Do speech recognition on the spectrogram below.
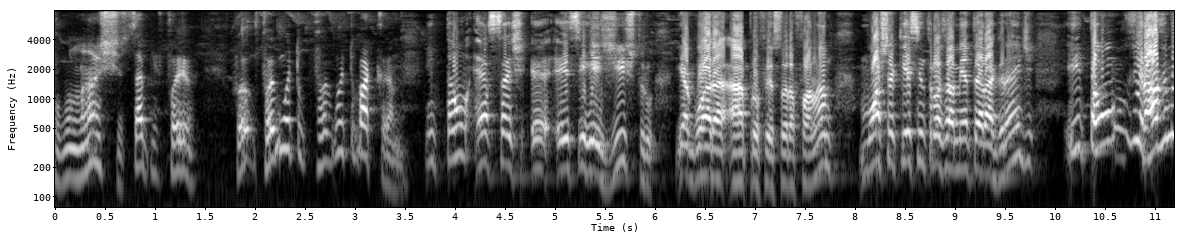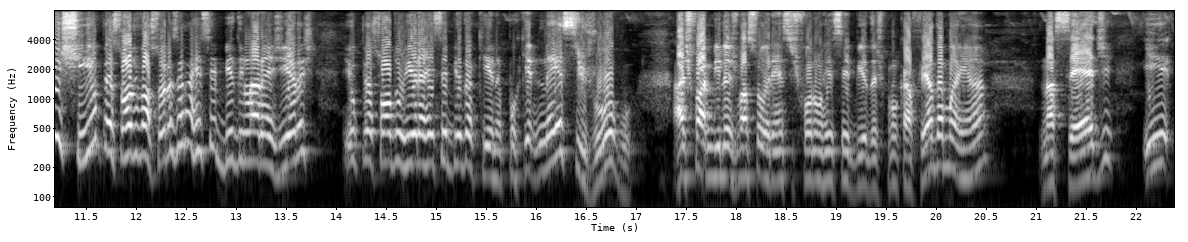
um lanche, sabe? Foi foi, foi, muito, foi muito bacana. Então, essas, é, esse registro, e agora a professora falando, mostra que esse entrosamento era grande, então virava e mexia, o pessoal de Vassouras era recebido em Laranjeiras e o pessoal do Rio era recebido aqui, né? Porque nesse jogo, as famílias vassourenses foram recebidas para um café da manhã na sede e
